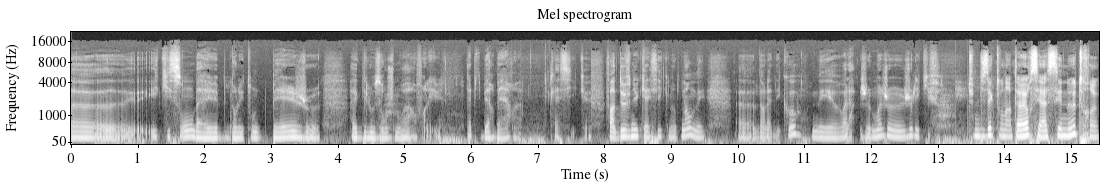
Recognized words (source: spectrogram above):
et qui sont bah, dans les tons de beige, avec des losanges noirs, enfin les tapis berbères. Enfin devenus classiques maintenant, mais euh, dans la déco. Mais euh, voilà, je, moi je, je les kiffe. Tu me disais que ton intérieur c'est assez neutre.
